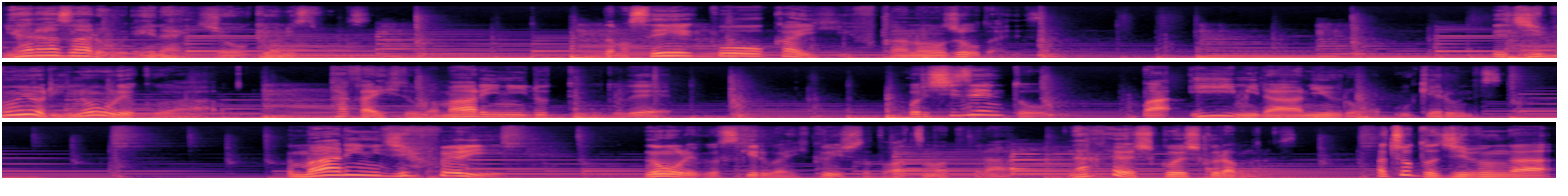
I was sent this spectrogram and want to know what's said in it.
やらざるを得ない状況にするんです。だから成功回避不可能状態です。で自分より能力が高い人が周りにいるっていうことでこれ自然と、まあ、いいミラーニューロンを受けるんです。周りに自分より能力、スキルが低い人と集まったら仲良し恋しクラブなんです、まあ、ちょっと自分が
